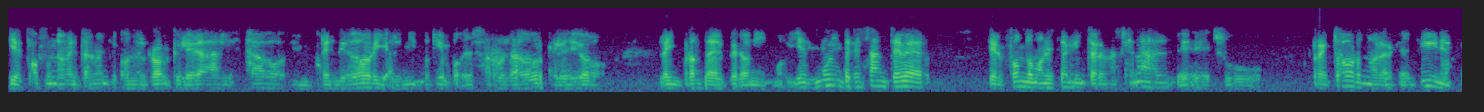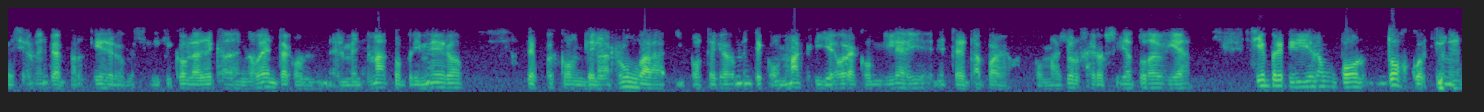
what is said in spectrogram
y después fundamentalmente con el rol que le da al Estado emprendedor y al mismo tiempo desarrollador que le dio la impronta del peronismo. Y es muy interesante ver que el Fondo Monetario Internacional, desde su retorno a la Argentina, especialmente a partir de lo que significó la década del 90 con el Menemato primero, después con De la Rúa y posteriormente con Macri y ahora con Milei, en esta etapa con mayor ferocidad todavía, siempre pidieron por dos cuestiones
